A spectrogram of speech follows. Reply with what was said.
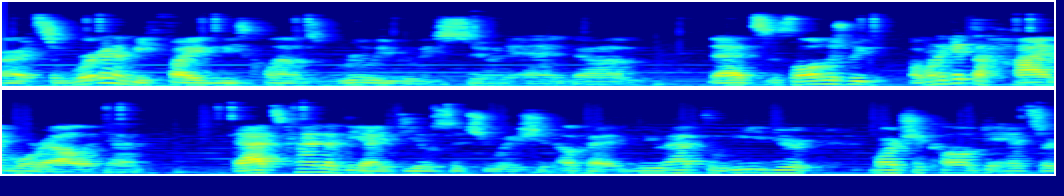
Alright, so we're going to be fighting these clowns really, really soon, and um, that's as long as we... I want to get to high morale again. That's kind of the ideal situation. Okay, you have to leave your marching column to answer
